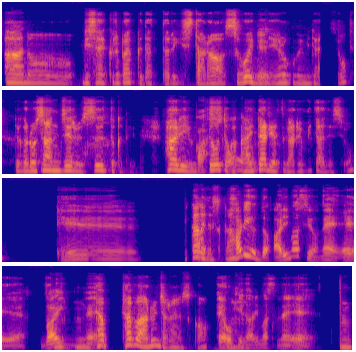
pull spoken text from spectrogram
あの、リサイクルバッグだったりしたら、すごいみんな喜ぶみたいですよ。だから、ロサンゼルスとかで、ハリウッドとか書いてあるやつがあるみたいですよ。ええー、いかがですか？ハリウッドありますよね、ええー、バインね。た多分あるんじゃないですか？え、大きいのありますね、ええー。うん。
